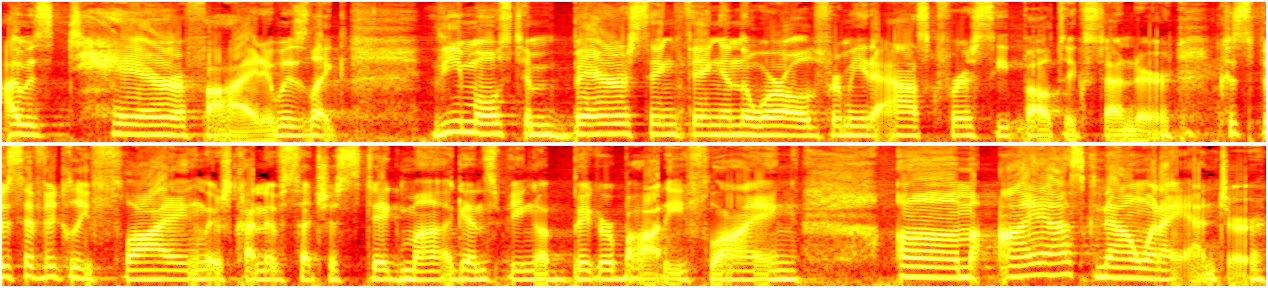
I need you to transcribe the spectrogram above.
I was terrified. It was like the most embarrassing thing in the world for me to ask for a seatbelt extender. Because specifically flying, there's kind of such a stigma against being a bigger body flying. Um, I ask now when I enter.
